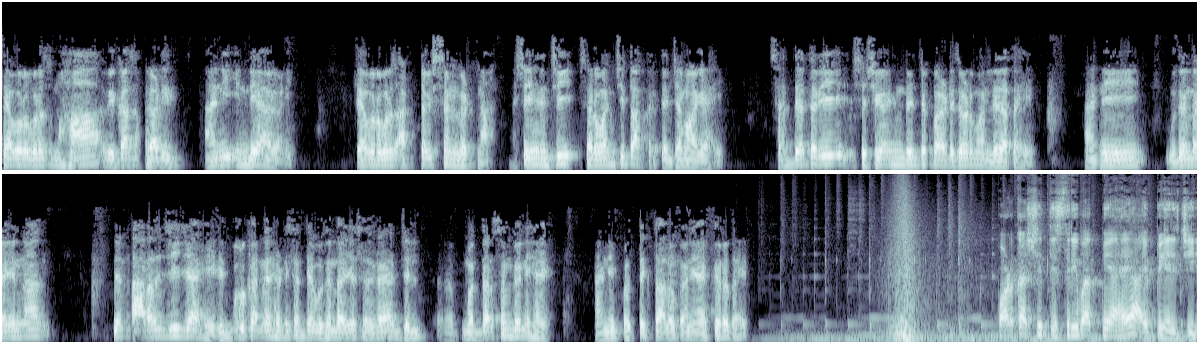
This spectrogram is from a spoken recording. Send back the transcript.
त्याबरोबरच महाविकास आघाडी आणि इंडिया आघाडी त्याबरोबरच अठ्ठावीस संघटना अशी यांची सर्वांची ताकद त्यांच्या मागे आहे. सध्या तरी शशिकांत शिंदेचे पार्टीजवळ मानले जात आहे. आणि उदयनराजेंना नाराजी जी आहे ती दूर करण्यासाठी सध्या उदयनराजे सगळ्या जिल्ह मतदारसंघ निहाय आणि प्रत्येक तालुका निहाय फिरत आहेत. पॉडकास्टची तिसरी बातमी आहे आयपीएलची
